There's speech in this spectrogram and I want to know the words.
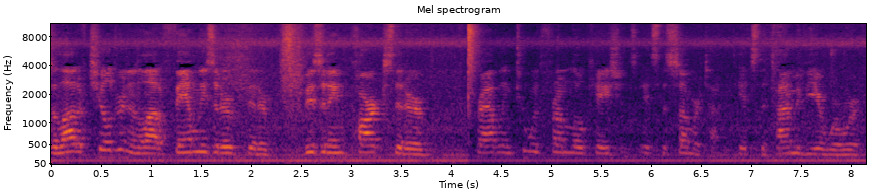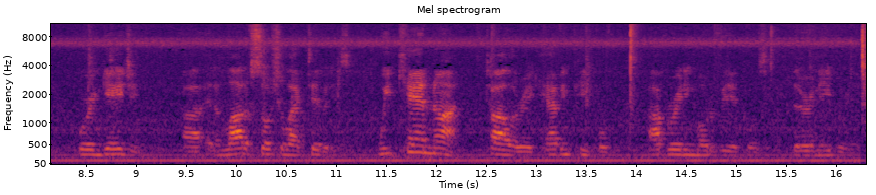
a lot of children and a lot of families that are, that are visiting parks, that are traveling to and from locations. It's the summertime. It's the time of year where we're, we're engaging uh, in a lot of social activities. We cannot tolerate having people operating motor vehicles that are inebriated.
